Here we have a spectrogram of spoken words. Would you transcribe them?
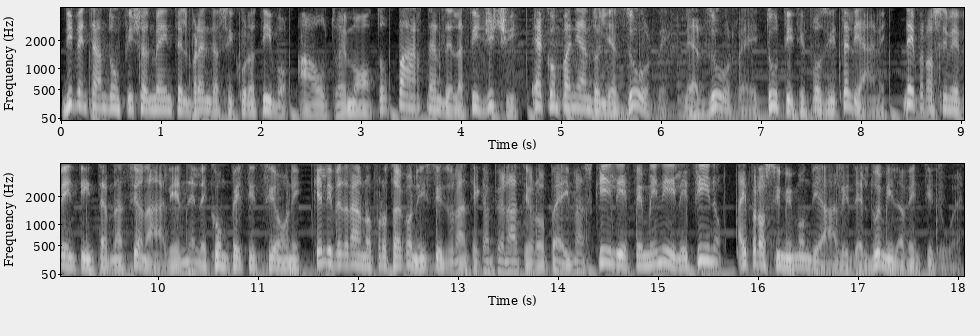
diventando ufficialmente il brand assicurativo auto e moto partner della FIGC e accompagnando gli azzurri, le azzurre e tutti i tifosi italiani nei prossimi eventi internazionali e nelle competizioni che li vedranno protagonisti durante i campionati europei maschili e femminili femminili fino ai prossimi mondiali del 2022.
